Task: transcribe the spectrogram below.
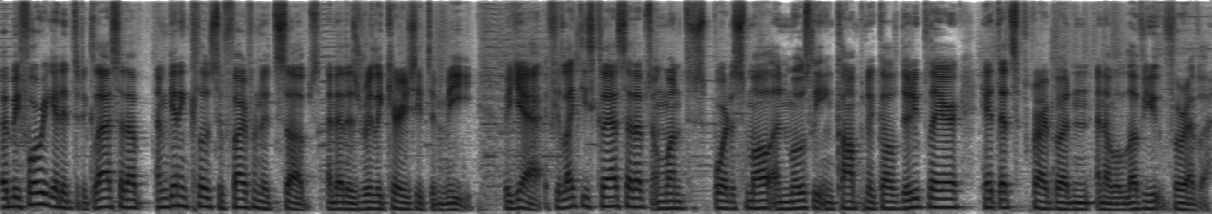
But before we get into the class setup, I'm getting close to 500 subs and that is really crazy to me. But yeah, if you like these class setups and want to support a small and mostly incompetent Call of Duty player, hit that subscribe button and I will love you forever.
